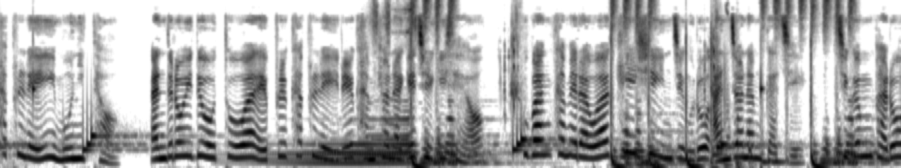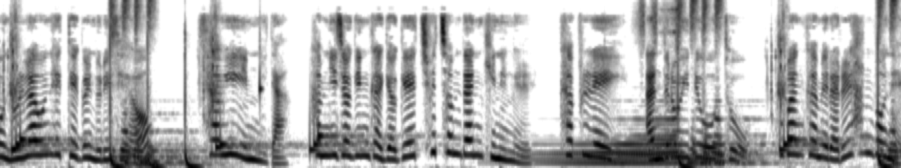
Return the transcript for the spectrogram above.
카플레이 모니터. 안드로이드 오토와 애플 카플레이를 간편하게 즐기세요. 후방 카메라와 KC 인증으로 안전함까지. 지금 바로 놀라운 혜택을 누리세요. 4위입니다. 합리적인 가격에 최첨단 기능을 카플레이, 안드로이드 오토, 후방 카메라를 한 번에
